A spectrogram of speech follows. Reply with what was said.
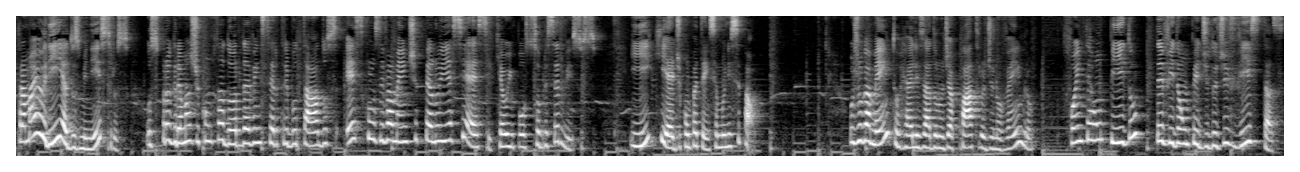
Para a maioria dos ministros, os programas de computador devem ser tributados exclusivamente pelo ISS, que é o Imposto sobre Serviços, e que é de competência municipal. O julgamento, realizado no dia 4 de novembro, foi interrompido devido a um pedido de vistas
